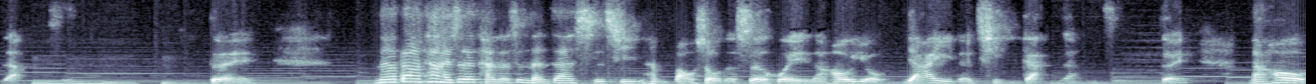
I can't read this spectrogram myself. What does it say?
这样子，嗯嗯，对。那当然，他还是在谈的是冷战时期很保守的社会，然后有压抑的情感这样子，对。然后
